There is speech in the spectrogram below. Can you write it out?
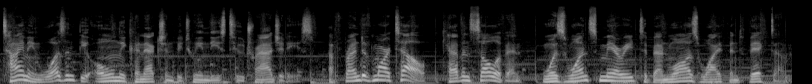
timing wasn't the only connection between these two tragedies. A friend of Martel, Kevin Sullivan, was once married to Benoit's wife and victim,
